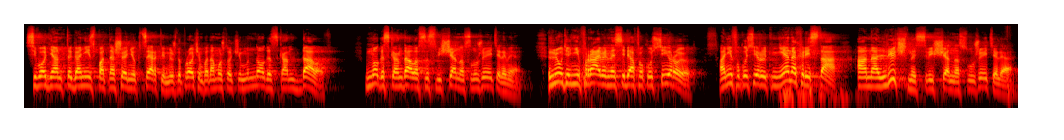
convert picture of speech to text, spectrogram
Сегодня антагонизм по отношению к церкви, между прочим, потому что очень много скандалов. Много скандалов со священнослужителями. Люди неправильно себя фокусируют. Они фокусируют не на Христа, а на личность священнослужителя.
